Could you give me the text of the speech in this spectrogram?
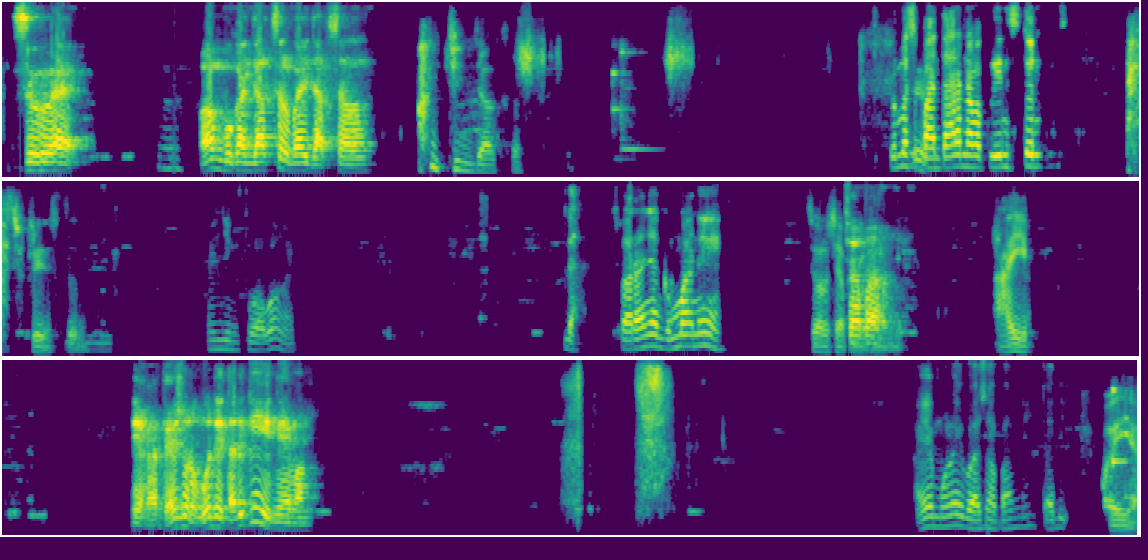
Suwe. Om bukan jaksel, baik jaksel. Anjing jaksel. Lu masih pantaran sama Princeton. Princeton. Anjing tua banget. Suaranya gema nih. Suara siapa? Siapa? Aib. Ya katanya suara gue dari tadi gini emang. Ayo mulai bahas apa nih tadi? Oh iya.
